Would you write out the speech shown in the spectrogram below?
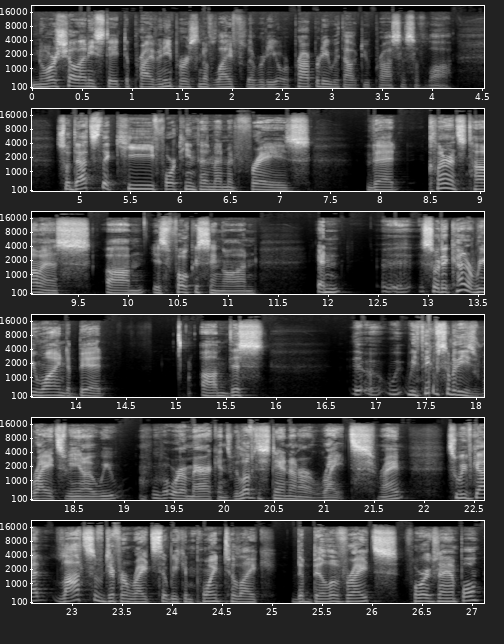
nor shall any state deprive any person of life, liberty, or property without due process of law. So that's the key 14th Amendment phrase that Clarence Thomas um, is focusing on. And uh, so to kind of rewind a bit, um, this we think of some of these rights. You know, we we're Americans. We love to stand on our rights, right? So we've got lots of different rights that we can point to, like the Bill of Rights, for example.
